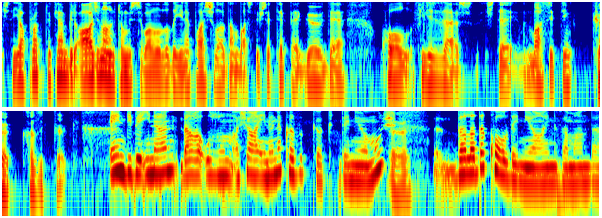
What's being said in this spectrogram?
İşte yaprak döken bir ağacın anatomisi var. Orada da yine parçalardan bahsediyor. İşte tepe, gövde, kol, filizler, işte bahsettiğin kök, kazık kök. En dibe inen daha uzun aşağı inene kazık kök deniyormuş. Evet. Dalada kol deniyor aynı zamanda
